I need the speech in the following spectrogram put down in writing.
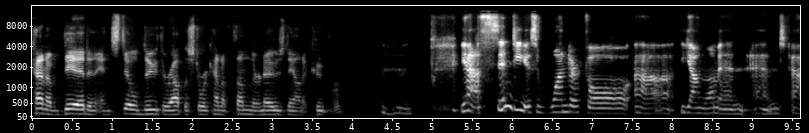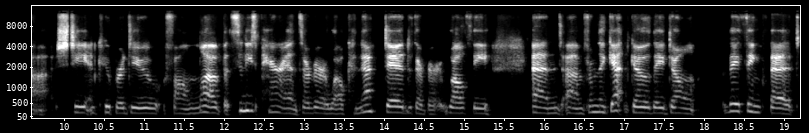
kind of did and, and still do throughout the story, kind of thumb their nose down at Cooper? Mm-hmm. Yeah, Cindy is a wonderful uh, young woman, and uh, she and Cooper do fall in love. But Cindy's parents are very well connected; they're very wealthy, and um, from the get go, they don't they think that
